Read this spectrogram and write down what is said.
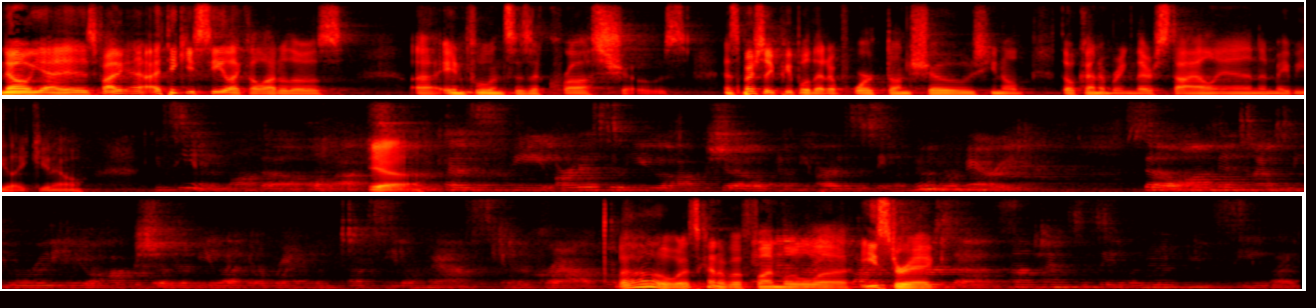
No, yeah, it is fine. I think you see like a lot of those uh, influences across shows, and especially people that have worked on shows. You know, they'll kind of bring their style in, and maybe like you know, You see it in manga a whole lot. Yeah. Because the artist of Yu Yu Hakusho and the artist of Sailor Moon were married. So oftentimes if you were reading Yu Yu Hakusho, there'd be like a random tuxedo mask in the crowd. oh, that's kind of a fun And then, little like, uh, Easter egg. versa, Sometimes in Sailor Moon you see like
